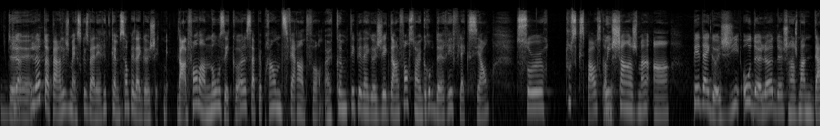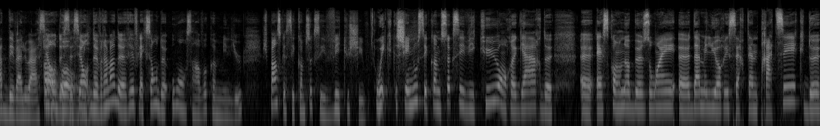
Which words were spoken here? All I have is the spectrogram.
De... Là, là tu as parlé, je m'excuse Valérie, de commission pédagogique. Mais dans le fond, dans nos écoles, ça peut prendre différentes formes. Un comité pédagogique, dans le fond, c'est un groupe de réflexion sur tout ce qui se passe comme Oui. changement en pédagogie, au-delà de changement de date d'évaluation, Oh, de oh, session, oui. de vraiment de réflexion de où on s'en va comme milieu. Je pense que c'est comme ça que c'est vécu chez vous. Oui, chez nous, c'est comme ça que c'est vécu. On regarde, euh, est-ce qu'on a besoin euh, d'améliorer certaines pratiques, de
